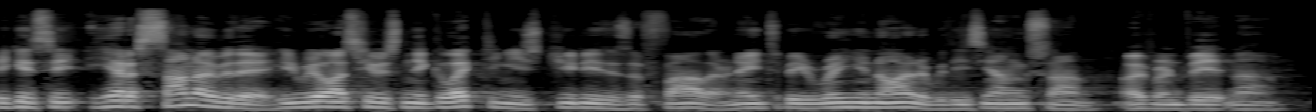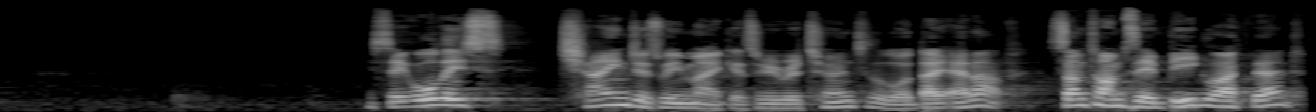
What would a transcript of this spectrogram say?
because he, he had a son over there. He realised he was neglecting his duties as a father and needed to be reunited with his young son over in Vietnam. You see, all these changes we make as we return to the Lord, they add up. Sometimes they're big like that,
